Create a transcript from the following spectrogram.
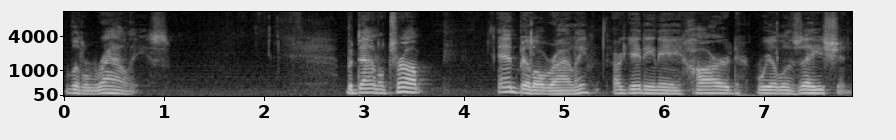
little rallies. But Donald Trump and Bill O'Reilly are getting a hard realization.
